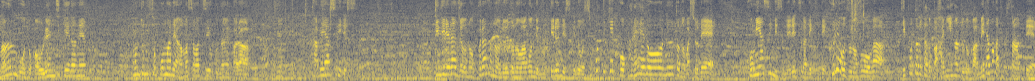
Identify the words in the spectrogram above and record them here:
マンゴーとかオレンジ系だね本当にそこまで甘さは強くないからね食べやすいです。シンデレラ城のプラザのルートのワゴンでも売ってるんですけどそこって結構パレードルートの場所で混みやすいんですよね列ができて。てクレオズの方がティポトルタとかハニーハンドとか目玉がたくさんあって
